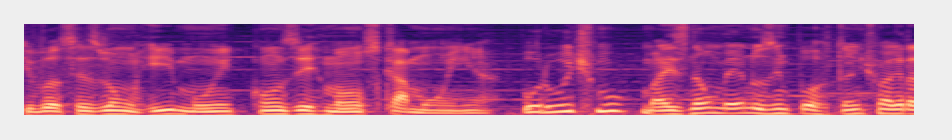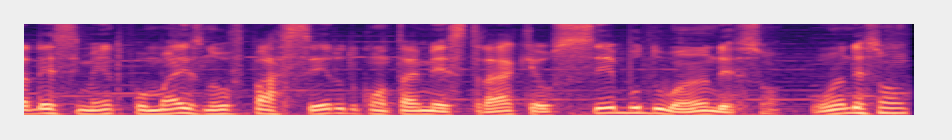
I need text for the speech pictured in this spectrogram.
que vocês vão rir muito com os irmãos Camonha. Por último, mas não menos importante, um agradecimento por mais novo parceiro do Contar e Mestrar, que é o Sebo do Anderson. O Anderson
